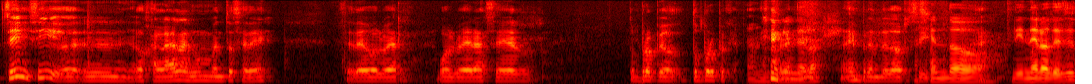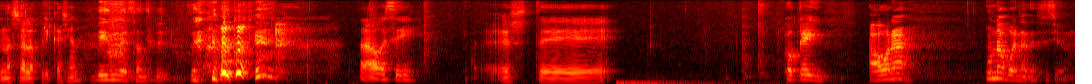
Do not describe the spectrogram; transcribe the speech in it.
Sí, sí, eh, eh, ojalá en algún momento se dé, se dé volver, volver a ser tu propio, tu propio jefe. Un emprendedor. Emprendedor, sí. Haciendo dinero desde una sola aplicación. Business and business. Ah, pues sí. Este... ok, ahora una buena decisión.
